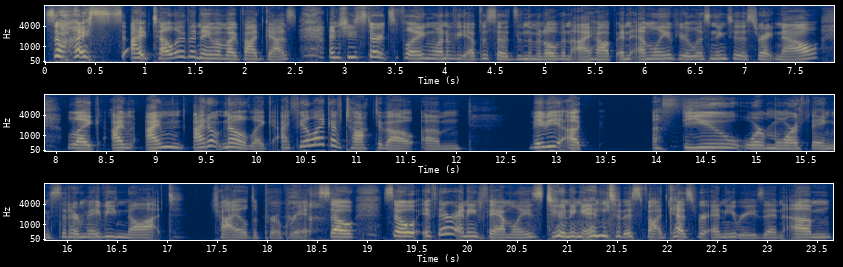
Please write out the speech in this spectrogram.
So I, I tell her the name of my podcast and she starts playing one of the episodes in the middle of an IHOP. And Emily, if you're listening to this right now, like I'm, I'm, I don't know, like I feel like I've talked about um, maybe a, a few or more things that are maybe not child appropriate. so, so if there are any families tuning in to this podcast for any reason, um,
